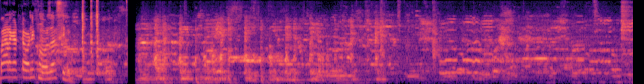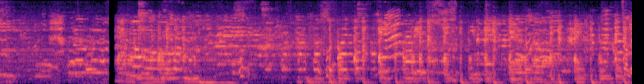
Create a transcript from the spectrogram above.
বার্গারটা অনেক মজা ছিল। চলো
